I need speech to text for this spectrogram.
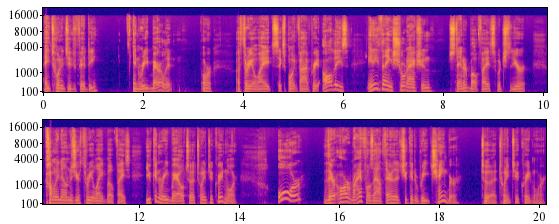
a 22 to 50 and rebarrel it, or a 308, 6.5 Creed. All these anything short action standard bolt face, which you're commonly known as your 308 bolt face, you can rebarrel to a 22 Creedmoor. Or there are rifles out there that you could rechamber to a 22 Creedmoor.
